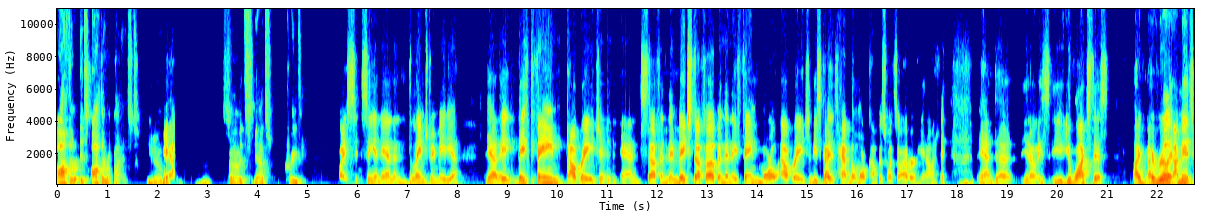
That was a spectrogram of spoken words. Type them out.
author it's authorized you know. Yeah. Mm-hmm. So it's yeah it's crazy. By cnn and the lamestream media yeah they they feign outrage and and stuff and they make stuff up and then they feign moral outrage and these guys have no moral compass whatsoever you know? And uh, you know it's you, you, watch this i i really i mean it's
